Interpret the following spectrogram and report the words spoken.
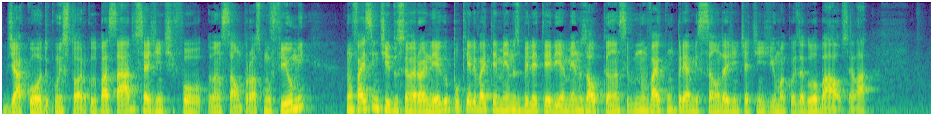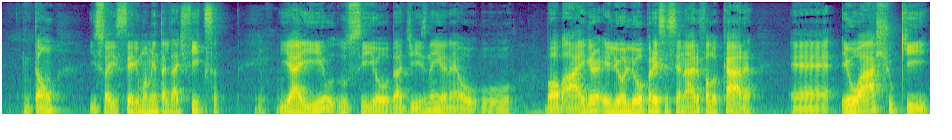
de acordo com o histórico do passado, se a gente for lançar um próximo filme, não faz sentido ser um herói negro porque ele vai ter menos bilheteria, menos alcance, não vai cumprir a missão da gente atingir uma coisa global, sei lá. Então, isso aí seria uma mentalidade fixa. Uhum. E aí, o CEO da Disney, né, o, o Bob Iger, ele olhou para esse cenário e falou: Cara, é, eu acho que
